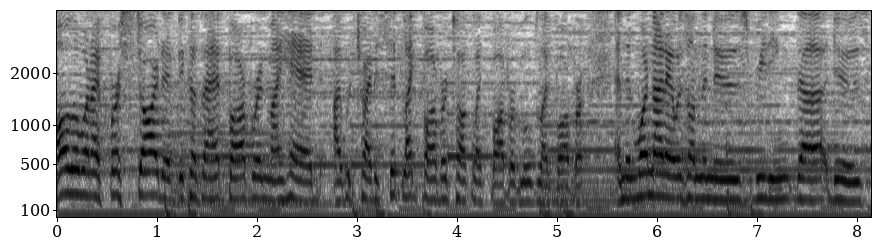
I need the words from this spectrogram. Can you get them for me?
Although when I first started, because I had Barbara in my head, I would try to sit like Barbara, talk like Barbara, move like Barbara. And then one night I was on the news, reading the news,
